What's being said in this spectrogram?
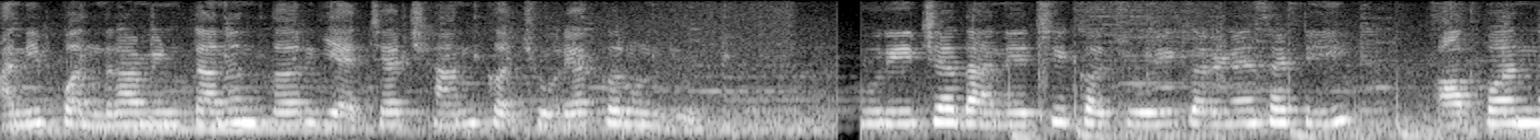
आणि पंधरा मिनटानंतर याच्या छान कचोऱ्या करून घेऊ. तुरीच्या दाण्याची कचोरी करण्यासाठी आपण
